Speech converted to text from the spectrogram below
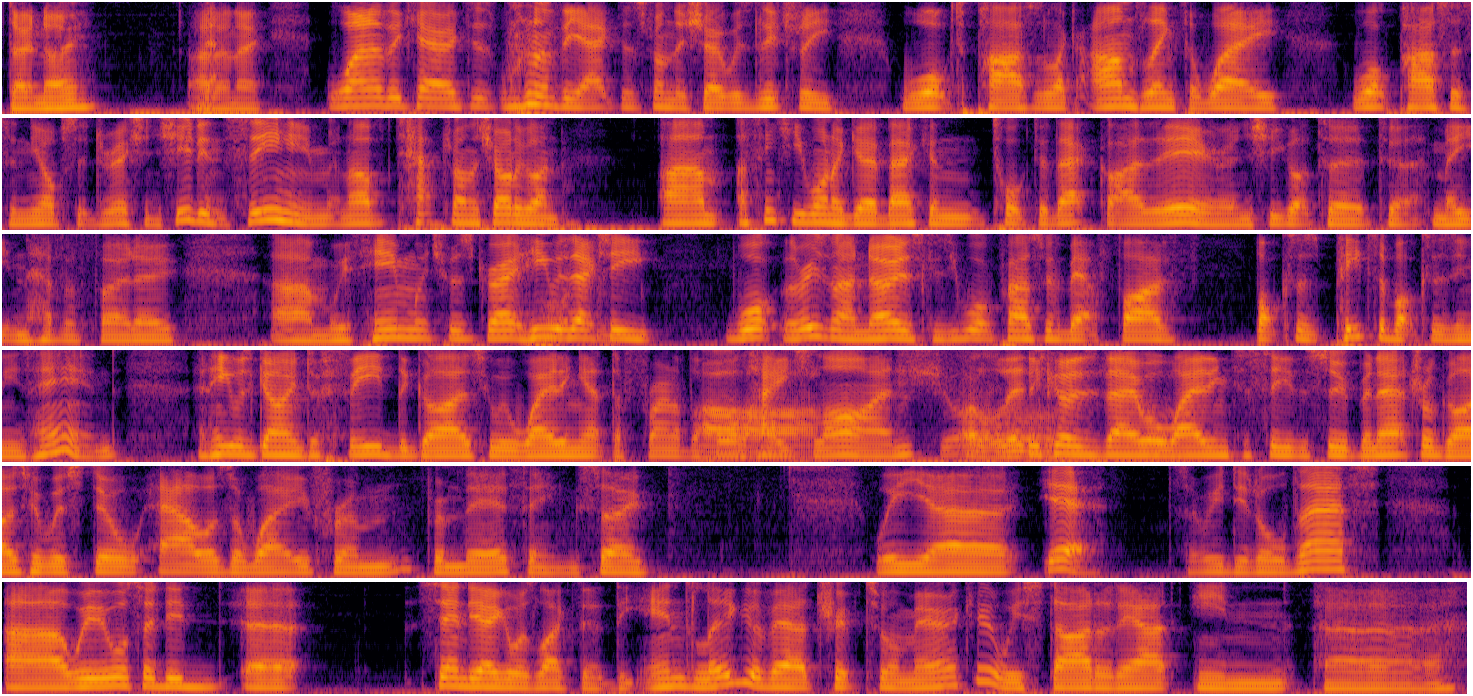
don't know, I don't know. One of the characters, one of the actors from the show, was literally walked past us like arm's length away, walked past us in the opposite direction. She didn't see him, and I've tapped her on the shoulder, gone. Um, I think you want to go back and talk to that guy there, and she got to, to meet and have a photo um, with him, which was great. He was actually walk. The reason I noticed because he walked past with about five boxes, pizza boxes in his hand, and he was going to feed the guys who were waiting at the front of the whole Oh, H line What a legend. because they were waiting to see the supernatural guys who were still hours away from from their thing. So we uh yeah, so we did all that. Uh we also did uh San Diego was like the the end leg of our trip to America. We started out in uh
